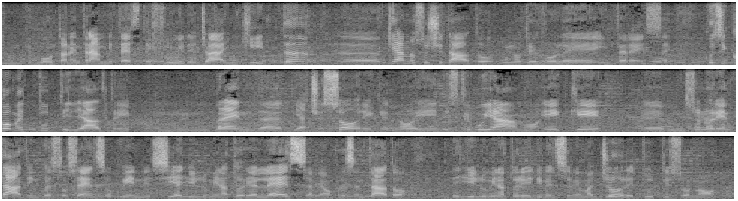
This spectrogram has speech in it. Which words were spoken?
mm, che montano entrambi teste fluide già in kit eh, che hanno suscitato un notevole interesse. Così come tutti gli altri mh, mm, brand di accessori che noi distribuiamo e che ehm, sono orientati in questo senso, quindi sia gli illuminatori LS, abbiamo presentato degli illuminatori di dimensioni maggiori, tutti sono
